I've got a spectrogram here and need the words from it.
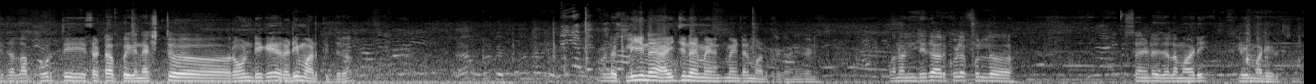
ಇದೆಲ್ಲ ಪೂರ್ತಿ ಸೆಟಪ್ ಈಗ ನೆಕ್ಸ್ಟ್ ರೌಂಡಿಗೆ ರೆಡಿ ಮಾಡ್ತಿದ್ರು ಒಳ್ಳೆ ಕ್ಲೀನ್ ಹೈಜಿನ್ ಮೇಂಟೈನ್ ಮಾಡ್ತಾರೆ ಗಣಿ ಗಣಿ. ಒಂದೊಂದು ಇದಾದ ಕೂಡ ಫುಲ್ ಸ್ಯಾನಿಟೈಸ್ ಎಲ್ಲ ಮಾಡಿ ಕ್ಲೀನ್ ಮಾಡಿ ಇಡ್ತಾರೆ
